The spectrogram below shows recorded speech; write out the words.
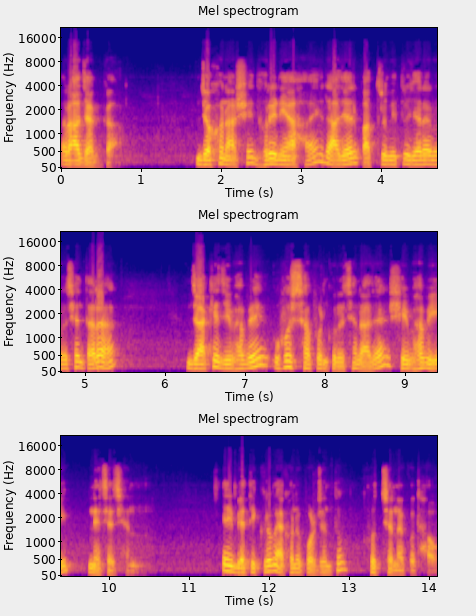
রাজাজ্ঞা। যখন আসে, ধরে নেওয়া হয়, রাজার পাত্রমিত্র যারা রয়েছেন, তারা যাকে যেভাবে উপস্থাপন করেছেন রাজা, সেভাবেই নেচেছেন। এই ব্যতিক্রম এখনও পর্যন্ত হচ্ছে না কোথাও।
